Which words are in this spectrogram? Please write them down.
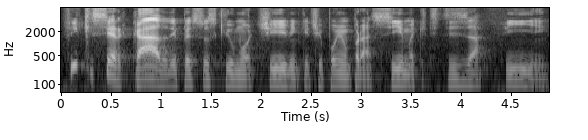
fique cercado de pessoas que o motivem, que te ponham para cima, que te desafiem.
